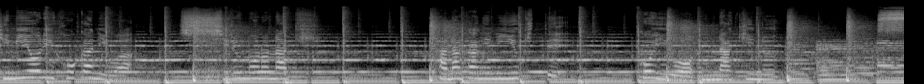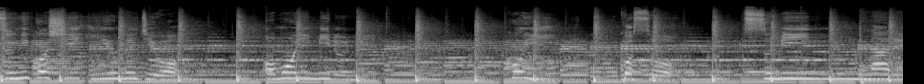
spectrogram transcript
君より他には知るものなき花陰に生きて恋を泣きぬ過ぎ越し夢路を思い見るに恋こそ罪なれ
